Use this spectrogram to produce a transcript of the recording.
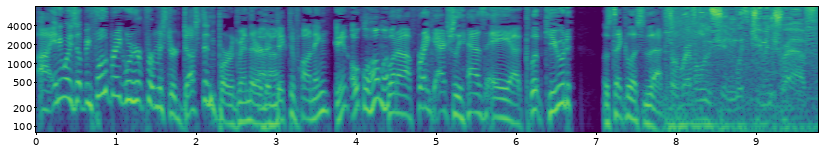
Uh, anyways, uh, before the break, we're here for Mr. Dustin Bergman there at Uh-huh. Addictive Hunting in Oklahoma. But uh, Frank actually has a uh, clip queued. Let's take a listen to that. The Revolution with Jim and Trav.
